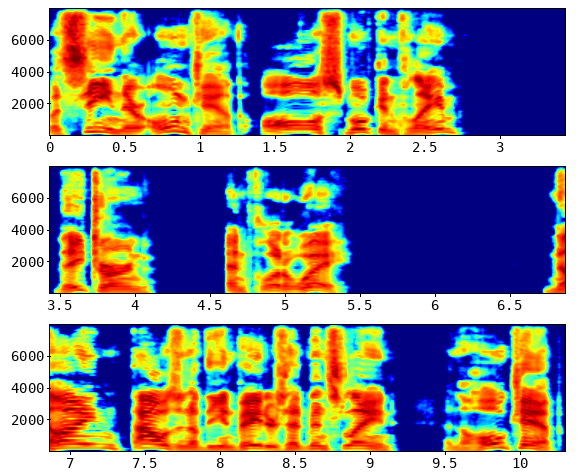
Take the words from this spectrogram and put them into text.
But seeing their own camp all smoke and flame, they turned and fled away. Nine thousand of the invaders had been slain, and the whole camp,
